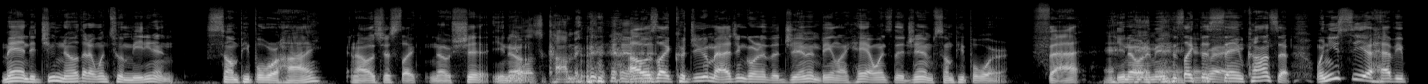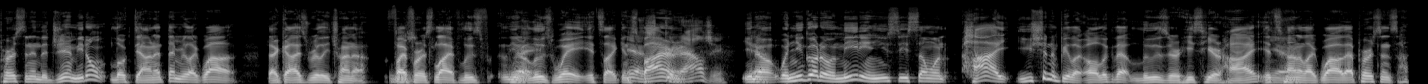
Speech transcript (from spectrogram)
"Man, did you know that I went to a meeting and some people were high?" And I was just like, "No shit," you know. it's a common. I was like, could you imagine going to the gym and being like, hey, I went to the gym. Some people were fat. You know what I mean? It's like the Right. same concept. When you see a heavy person in the gym, you don't look down at them. You're like, wow, that guy's really trying to fight for his life, lose, you know, lose weight. It's like inspiring. Yeah, it's analogy. You know, when you go to a meeting and you see someone high, you shouldn't be like, oh, look at that loser. He's here high. It's Yeah. kind of like, wow, that person's. High.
